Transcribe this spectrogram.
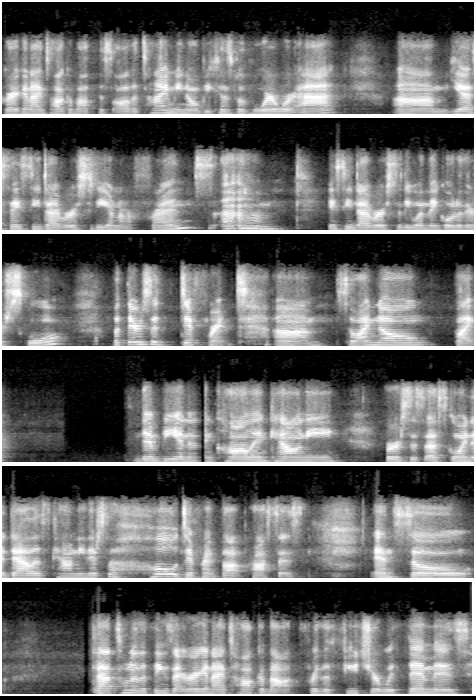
Greg and I talk about this all the time, you know, because of where we're at. Um, yes, they see diversity in our friends. they see diversity when they go to their school, but there's a different. Um, so I know, like, them being in Collin County versus us going to Dallas County, there's a whole different thought process. And so that's one of the things that Greg and I talk about for the future with them is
